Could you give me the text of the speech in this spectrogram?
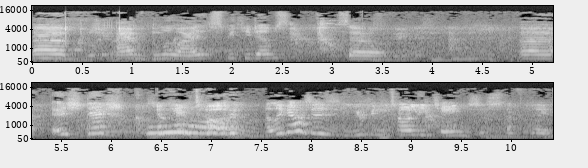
Uh, I have blue eyes, BT Dubs. So, uh, is this cool? You can totally. I like how it says you can totally change this stuff later.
